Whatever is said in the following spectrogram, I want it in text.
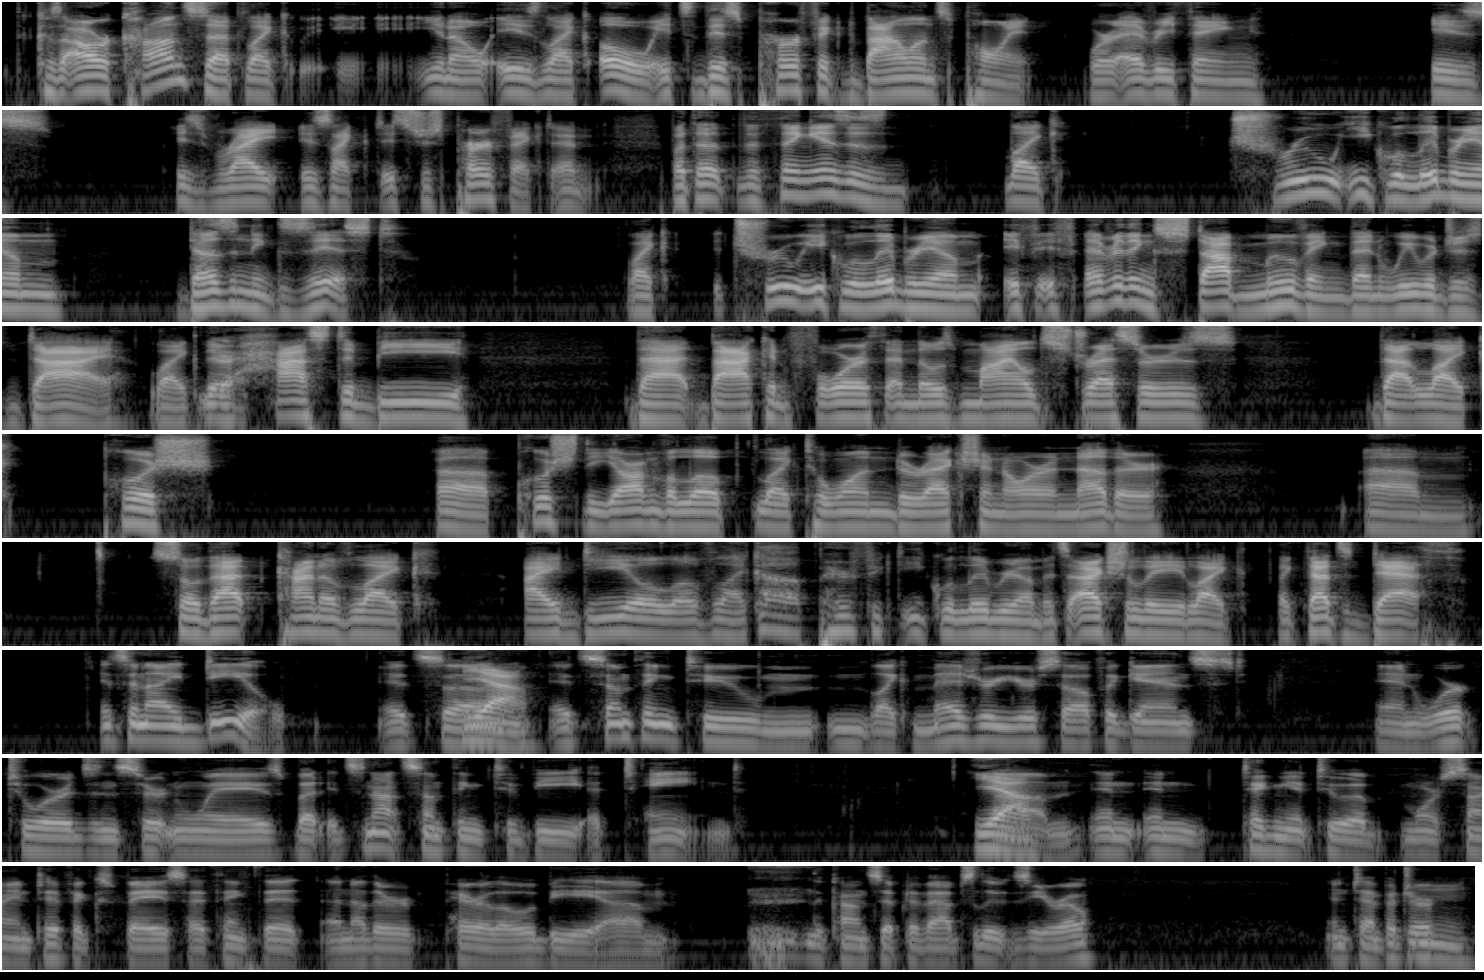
because our concept like you know is like oh it's this perfect balance point where everything is is right is like it's just perfect and but the the thing is is like true equilibrium doesn't exist. Like true equilibrium if if everything stopped moving then we would just die. Like there Yeah. has to be that back and forth and those mild stressors that like push uh push the envelope like to one direction or another. Um so that kind of like ideal of like oh perfect equilibrium it's actually like like that's death It's an ideal. It's um, Yeah. It's something to m- like measure yourself against and work towards in certain ways, but it's not something to be attained. yeah Um, and and taking it to a more scientific space, I think that another parallel would be um, the concept of absolute zero in temperature. Mm.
